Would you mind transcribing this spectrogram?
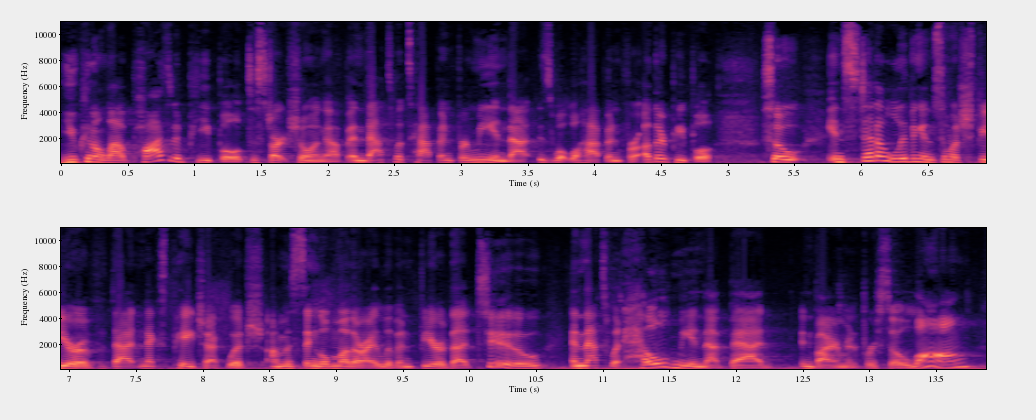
you can allow positive people to start showing up. And that's what's happened for me, and that is what will happen for other people. So instead of living in so much fear of that next paycheck, which I'm a single mother, I live in fear of that too, and that's what held me in that bad environment for so long,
